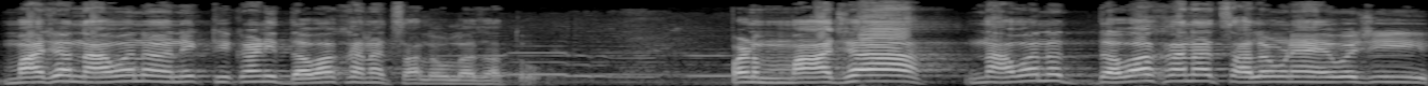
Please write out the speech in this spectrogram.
माझ्या नावानं अनेक ठिकाणी दवाखाना चालवला जातो. पण माझ्या नावानं दवाखाना चालवण्याऐवजी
